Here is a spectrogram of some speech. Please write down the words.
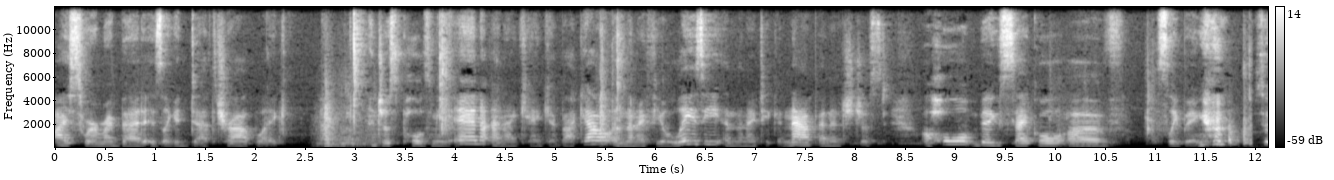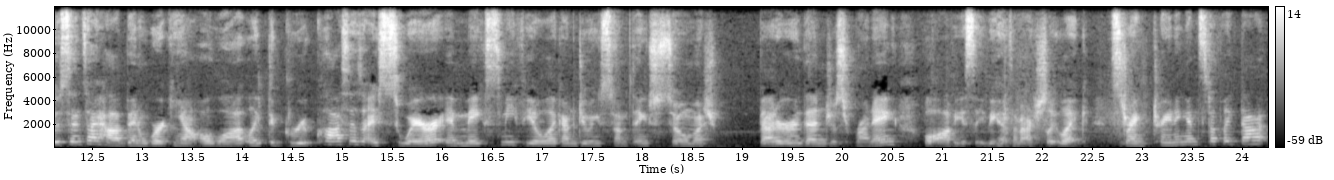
i swear my bed is like a death trap like it just pulls me in and i can't get back out and then i feel lazy and then i take a nap and it's just a whole big cycle of sleeping. So since i have been working out a lot like the group classes i swear it makes me feel like i'm doing something so much better than just running. Well obviously because i'm actually like strength training and stuff like that.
